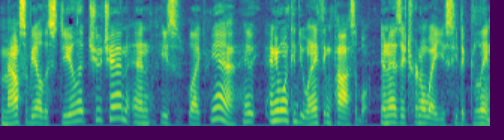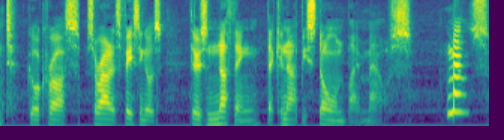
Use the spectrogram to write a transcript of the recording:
Mouse will be able to steal it, Chu-chan?" And he's like, "Yeah, anyone can do anything possible." And as they turn away, you see the glint go across Sorata's face and goes, "There's nothing that cannot be stolen by Mouse." Mouse.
